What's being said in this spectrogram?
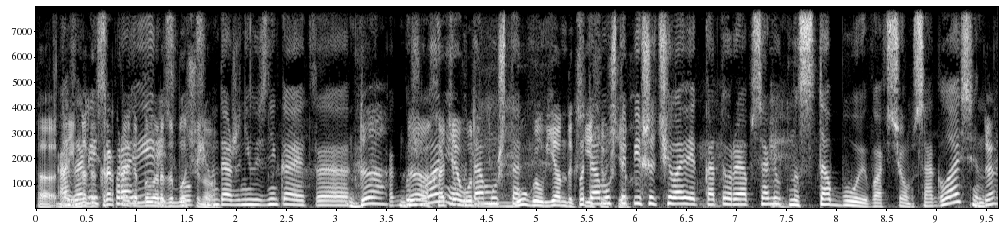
э, а да, многократно это было разоблачено. В общем, даже не возникает э, да, как бы да, желания, хотя потому вот что, Google, Яндекс потому что пишет человек, который абсолютно с тобой во всем согласен, да,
